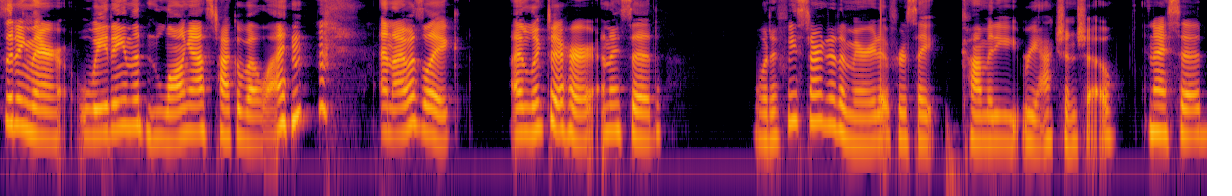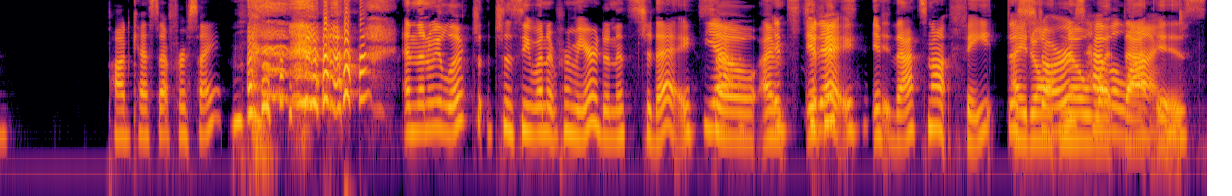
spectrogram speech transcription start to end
sitting there waiting in the long ass Taco Bell line, and I was like, I looked at her and I said, "What if we started a Married at First Sight comedy reaction show?" And I said, podcast at first sight. and then we looked to see when it premiered, and it's today. Yeah, so I'm, it's if today. If, that's not fate, The I don't stars know have what that aligned. is.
